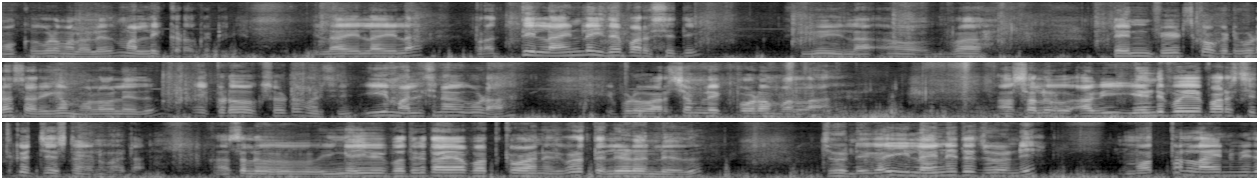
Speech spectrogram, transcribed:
మొక్క కూడా మొలవలేదు మళ్ళీ ఇక్కడ ఒకటి. ఇలా ఇలా ఇలా ప్రతి లైన్లో ఇదే పరిస్థితి. ఇలా టెన్ ఫీట్స్కి ఒకటి కూడా సరిగా మొలవలేదు. ఎక్కడో ఒకచోట మలిచినాయి ఈ మలిచినవి కూడా ఇప్పుడు వర్షం లేకపోవడం వల్ల అసలు అవి ఎండిపోయే పరిస్థితికి వచ్చేసినాయి అనమాట అసలు ఇంకా ఇవి బతుకుతాయా బతుకవా అనేది కూడా తెలియడం లేదు. చూడండి ఇక ఈ లైన్ అయితే చూడండి. మొత్తం లైన్ మీద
